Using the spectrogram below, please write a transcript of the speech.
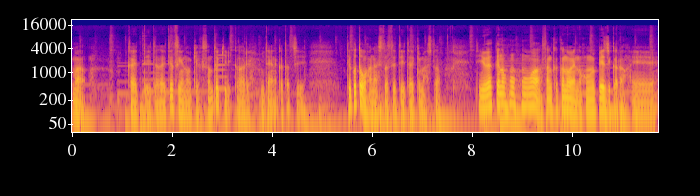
まあ帰っていただいて次のお客さんと切り替わるみたいな形ってことをお話しさせていただきましたで。予約の方法は三角農園のホームページから、え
